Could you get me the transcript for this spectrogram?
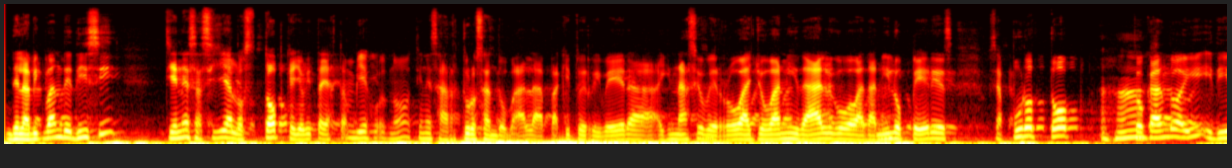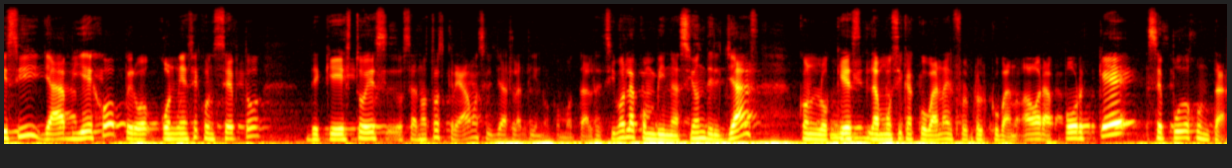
de la Big Band de DC, tienes así a los top que ahorita ya están viejos, ¿no? Tienes a Arturo Sandoval, a Paquito de Rivera, a Ignacio Berroa, a Giovanni Hidalgo, a Danilo Pérez. O sea, puro top Ajá. tocando ahí y Dizzy ya viejo, pero con ese concepto de que esto es, o sea, nosotros creamos el jazz latino como tal. Hicimos la combinación del jazz con lo que es la música cubana y el folclore cubano. Ahora, ¿por qué se pudo juntar?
